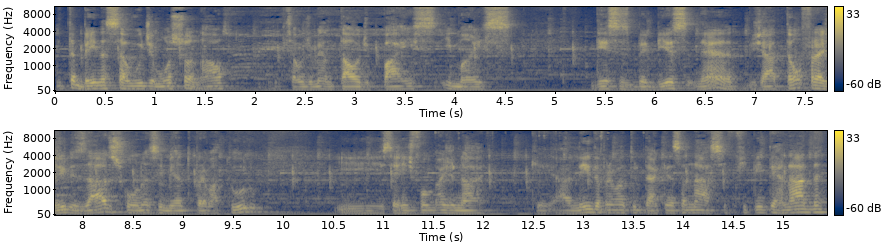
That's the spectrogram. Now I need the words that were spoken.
e também na saúde emocional, saúde mental de pais e mães desses bebês, né? já tão fragilizados com o nascimento prematuro. E se a gente for imaginar que além da prematuridade a criança nasce, fica internada,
